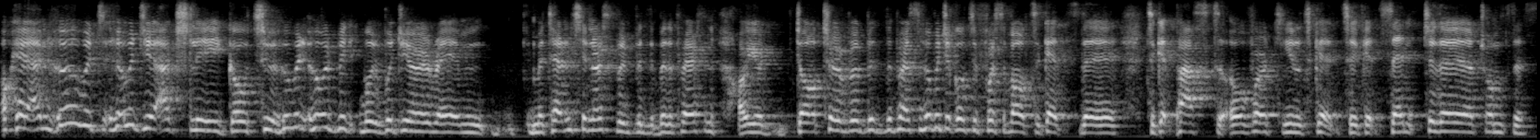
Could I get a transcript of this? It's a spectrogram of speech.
Okay, and who would who would you actually go to? Who would who would be would, would your um, maternity nurse be, be, the person, or your daughter be the person? Who would you go to first of all to get the to get passed over? To, you know, to get to get sent to the optometrist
